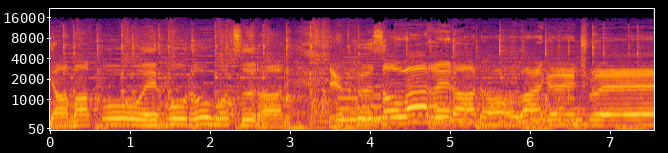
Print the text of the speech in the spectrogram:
山越えフォローを連ね行くぞ我らのワゴントレイン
